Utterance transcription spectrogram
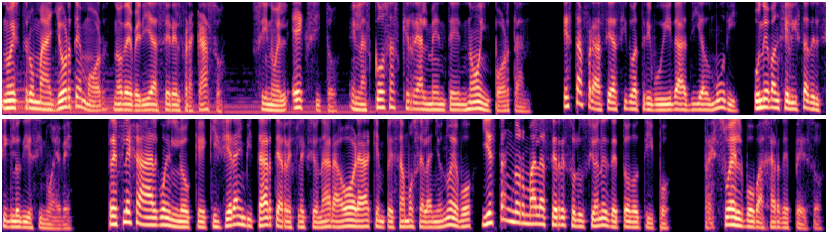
Nuestro mayor temor no debería ser el fracaso, sino el éxito en las cosas que realmente no importan. Esta frase ha sido atribuida a D.L. Moody, un evangelista del siglo XIX. Refleja algo en lo que quisiera invitarte a reflexionar ahora que empezamos el año nuevo y es tan normal hacer resoluciones de todo tipo. Resuelvo bajar de peso.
